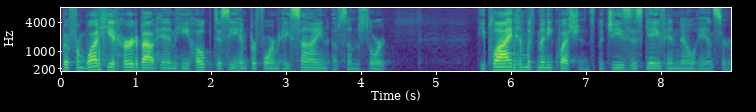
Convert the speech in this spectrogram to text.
But from what he had heard about him, he hoped to see him perform a sign of some sort. He plied him with many questions, but Jesus gave him no answer.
